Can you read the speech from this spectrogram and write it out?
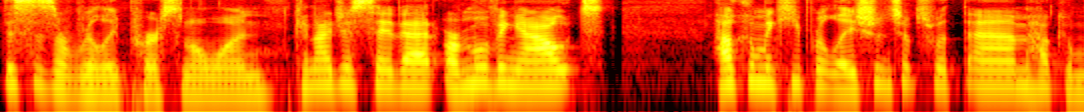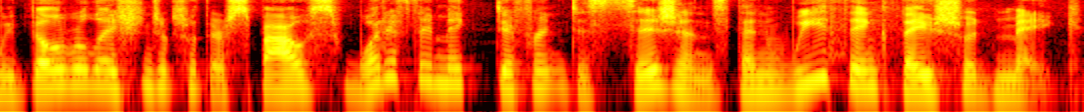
This is a really personal one. Can I just say that? Or moving out? How can we keep relationships with them? How can we build relationships with their spouse? What if they make different decisions than we think they should make?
